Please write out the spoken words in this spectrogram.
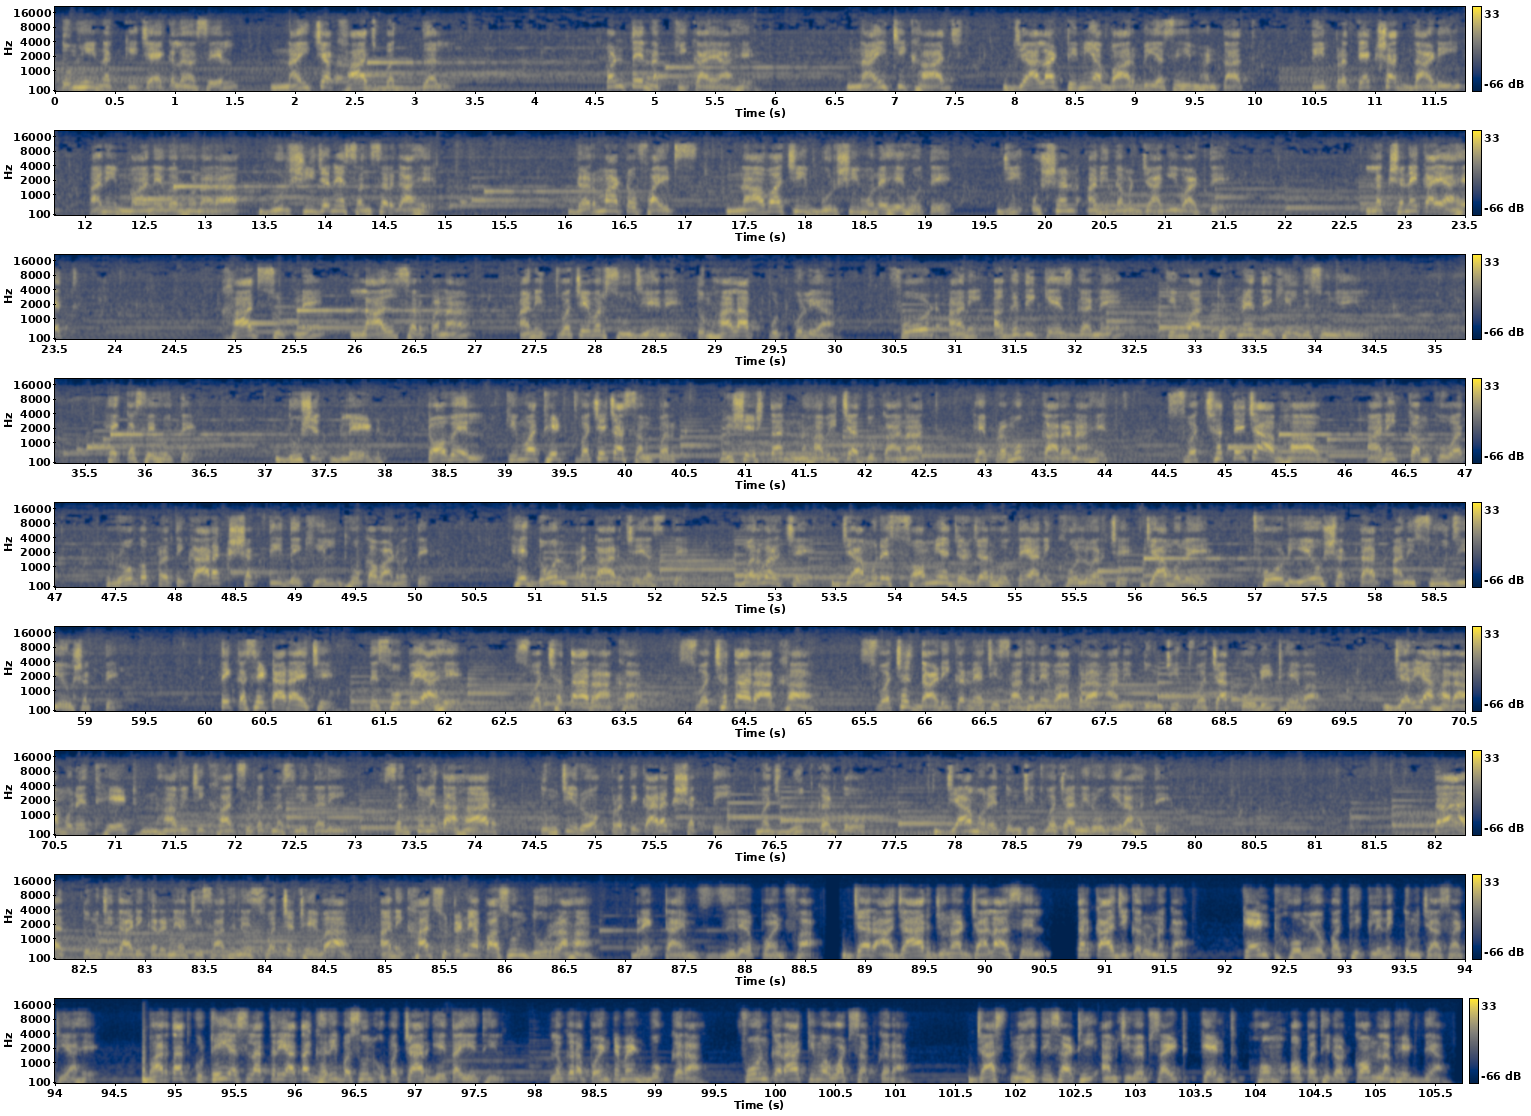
तुम्ही नक्कीच ऐकलं असेल नाईच्या खाजबद्दल. पण ते नक्की काय आहे? नाईची खाज ज्याला टिनिया बार्बी असेही म्हणतात ती प्रत्यक्षात दाढी आणि मानेवर होणारा बुरशीजन्य संसर्ग आहे. डर्माटोफाइट्स नावाची बुरशीमुने हे होते जी उष्ण आणि दमट जागी वाढते. लक्षणे काय आहेत? खाज सुटणे लाल सरपणा आणि त्वचेवर सूज येणे. तुम्हाला पुटकुल्या फोड आणि अगदी केस गळणे किंवा तुटणे देखील दिसून येईल. हे कसे होते? दूषित ब्लेड टॉवेल किंवा थेट त्वचेचा संपर्क विशेषतः न्हावीच्या दुकानात हे प्रमुख कारण आहेत. स्वच्छतेचा अभाव आणि कमकुवत रोगप्रतिकारक शक्ती देखील धोका वाढवते. हे दोन प्रकारचे असते. वरवरचे ज्यामुळे सौम्य जर्जर होते आणि खोलवरचे ज्यामुळे फोड येऊ शकतात आणि सूज येऊ शकते. ते कसे टाळायचे? ते सोपे आहे. स्वच्छता राखा. स्वच्छता राखा. स्वच्छ दाढी करण्याची साधने वापरा आणि तुमची त्वचा कोडी ठेवा. जरी आहारामुळे थेट न्हावीची खाज सुटत नसली तरी संतुलित आहार तुमची रोग प्रतिकारक शक्ती मजबूत करतो ज्यामुळे तुमची त्वचा निरोगी राहते. तर तुमची दाढी करण्याची साधने स्वच्छ ठेवा आणि खाज सुटण्यापासून दूर राहा. ब्रेक टाइम झिरो पॉईंट फा जर आजार जुनाट झाला असेल तर काळजी करू नका. केंट होमिओपॅथी क्लिनिक तुमच्यासाठी आहे. भारतात कुठेही असला तरी आता घरी बसून उपचार घेता येतील. लवकर अपॉइंटमेंट बुक करा फोन करा किंवा व्हॉट्सअप करा. जास्त माहितीसाठी आमची website Kent homoeopathy dot com ला भेट द्या.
